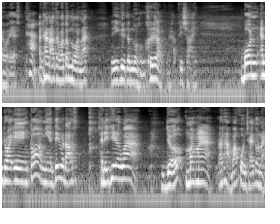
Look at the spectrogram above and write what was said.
iOS ค่ะอันถ้านับเฉพาะจำนวนนะ นี่คือจำนวนของเครื่องนะครับที่ใช้ บน Android เองก็มีแอนตี้ไวรัสชนิดที่เรียกว่าเยอะมากๆ แล้วถามว่าควรใช้ตัวไหน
